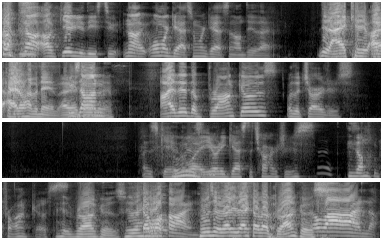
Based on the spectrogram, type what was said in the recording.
know. No, I'll give you these two. No, one more guess. One more guess, and I'll do that. Dude, I can't. Even, I, I don't have a name. He's don't have a on- name. Either the Broncos or the Chargers. I just gave Who it is away. You already guessed the Chargers. He's on the Broncos. The Broncos. Who the Come heck? on. Who was the running back on the Broncos? Come on.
